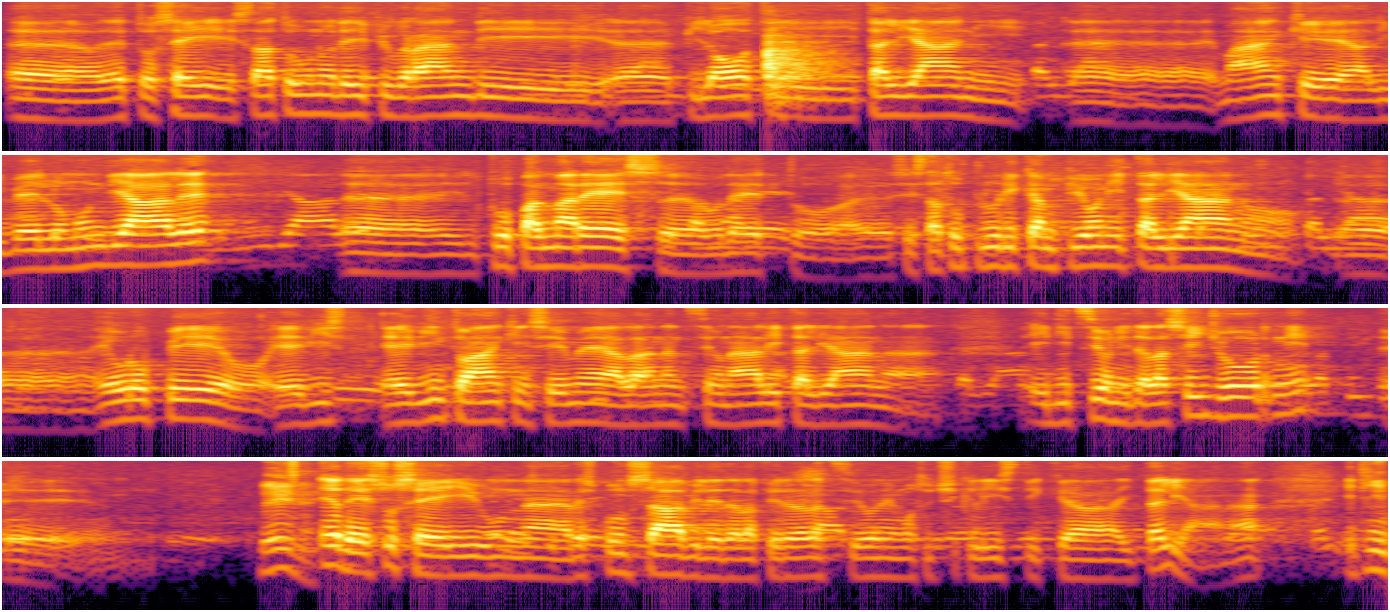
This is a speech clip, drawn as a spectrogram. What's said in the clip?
eh, ho detto sei stato uno dei più grandi eh, piloti italiani, eh, ma anche a livello mondiale. Eh, il tuo palmarès, ho detto, eh, sei stato pluricampione italiano, europeo e hai, visto, hai vinto anche insieme alla nazionale italiana edizioni della 6 giorni eh, e adesso sei un responsabile della Federazione Motociclistica Italiana e ti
